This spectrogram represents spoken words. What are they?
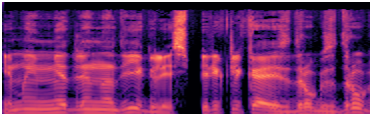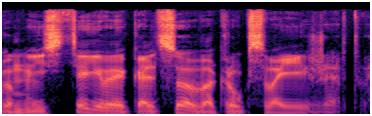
и мы медленно двигались, перекликаясь друг с другом и стягивая кольцо вокруг своей жертвы.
